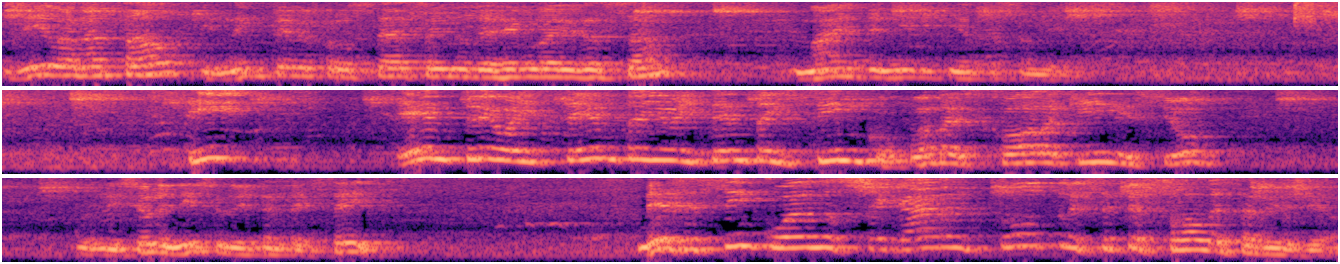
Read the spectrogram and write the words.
Vila Natal, que nem teve processo ainda de regularização, mais de 1.500 famílias. E entre 80 e 85, quando a escola aqui iniciou, iniciou no início de 86, nesses cinco anos chegaram todo esse pessoal dessa região.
